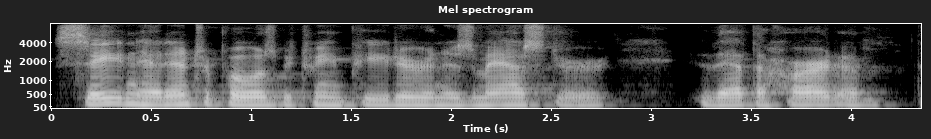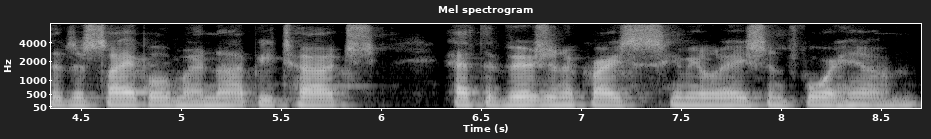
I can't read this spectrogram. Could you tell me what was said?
Satan had interposed between Peter and his master that the heart of the disciple might not be touched at the vision of Christ's humiliation for him.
